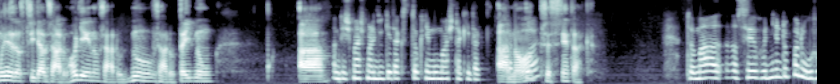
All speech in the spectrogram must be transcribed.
může se to střídat v řádu hodin, v řádu dnů, v řádu týdnů. A, a když máš malé dítě, tak to k němu máš taky tak. Ano, takhle? přesně tak. To má asi hodně dopadů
